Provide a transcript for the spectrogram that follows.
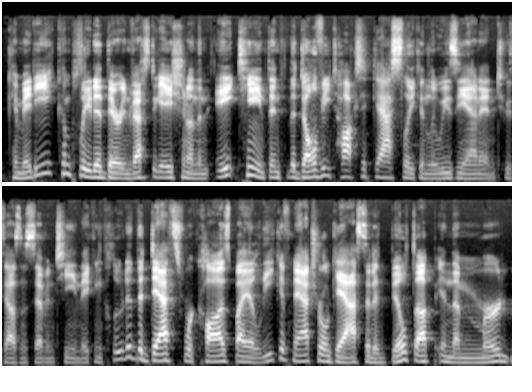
The committee completed their investigation on the 18th into the Dulvey toxic gas leak in Louisiana in 2017. They concluded the deaths were caused by a leak of natural gas that had built up in the mud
